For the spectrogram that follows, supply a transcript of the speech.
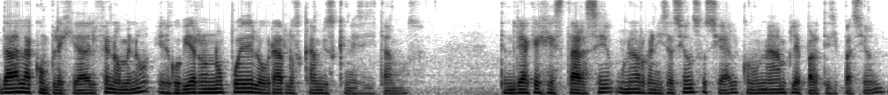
Dada la complejidad del fenómeno, el gobierno no puede lograr los cambios que necesitamos tendría que gestarse una organización social con una amplia participación,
